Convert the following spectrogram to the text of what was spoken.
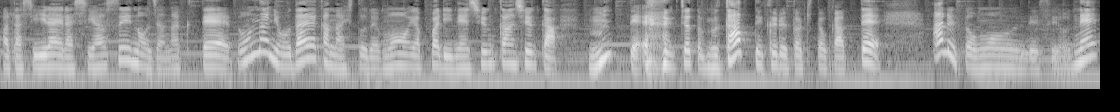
私イライラしやすいのじゃなくてどんなに穏やかな人でもやっぱりね瞬間瞬間「ん?」って ちょっと向かってくる時とかってあると思うんですよね。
